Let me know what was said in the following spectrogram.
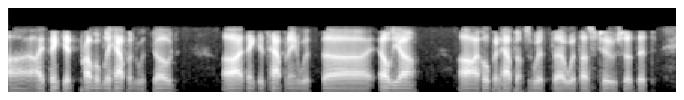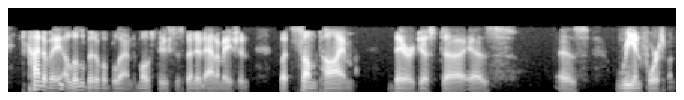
uh, I think it probably happened with Dode. Uh, I think it's happening with uh, Elia. I hope it happens with with us too, so that it's kind of a, a little bit of a blend. Mostly suspended animation, but sometime there just uh, as as reinforcement.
